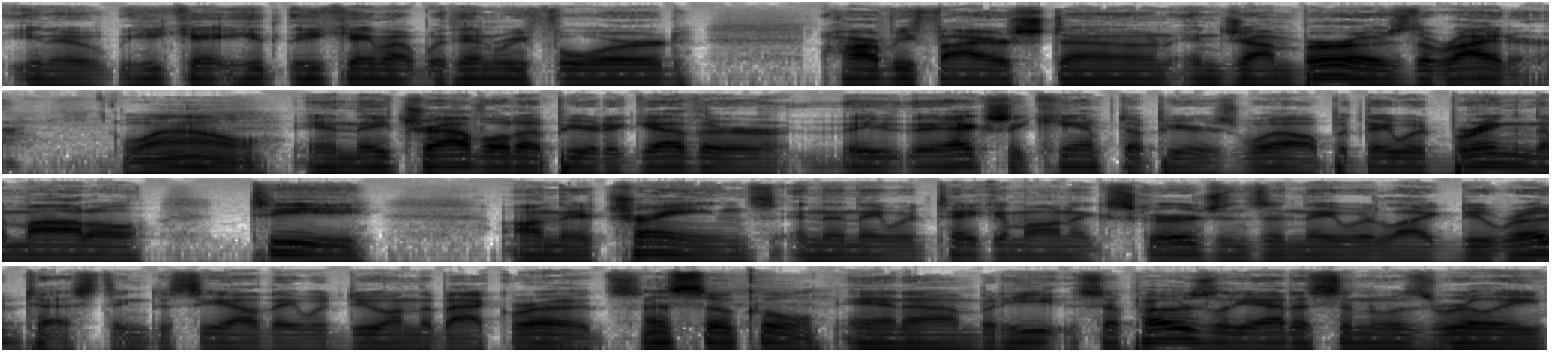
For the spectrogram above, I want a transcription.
you know, he came he, he came up with Henry Ford, Harvey Firestone, and John Burroughs, the writer. Wow. And they traveled up here together. They they actually camped up here as well, but they would bring the Model T on their trains and then they would take them on excursions and they would like do road testing to see how they would do on the back roads. That's so cool. And um but he supposedly Edison was really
